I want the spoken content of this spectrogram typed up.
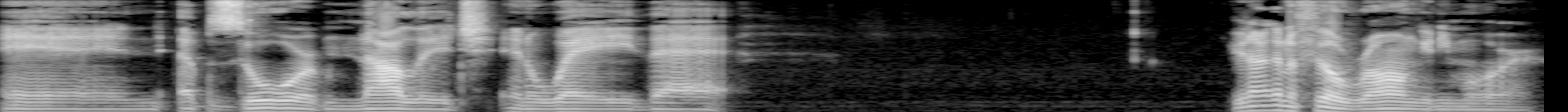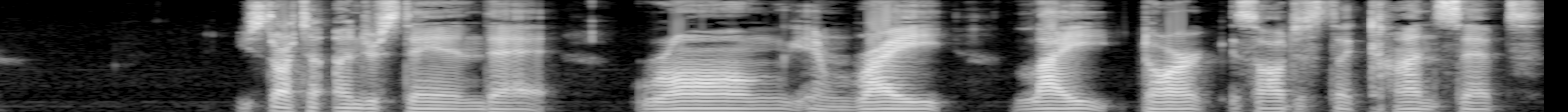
and absorb knowledge in a way that you're not going to feel wrong anymore. You start to understand that wrong and right, light, dark, it's all just a concept.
